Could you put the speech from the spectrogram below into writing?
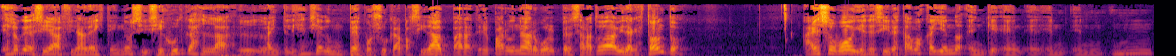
es lo que decía al final Einstein, ¿no? Si, si juzgas la, la inteligencia de un pez por su capacidad para trepar un árbol, pensará toda la vida que es tonto. A eso voy, es decir, estamos cayendo en que en, en- en un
